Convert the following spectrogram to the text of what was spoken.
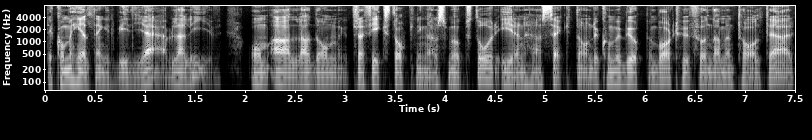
Det kommer helt enkelt bli ett jävla liv om alla de trafikstockningar som uppstår i den här sektorn. Det kommer bli uppenbart hur fundamentalt det är.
